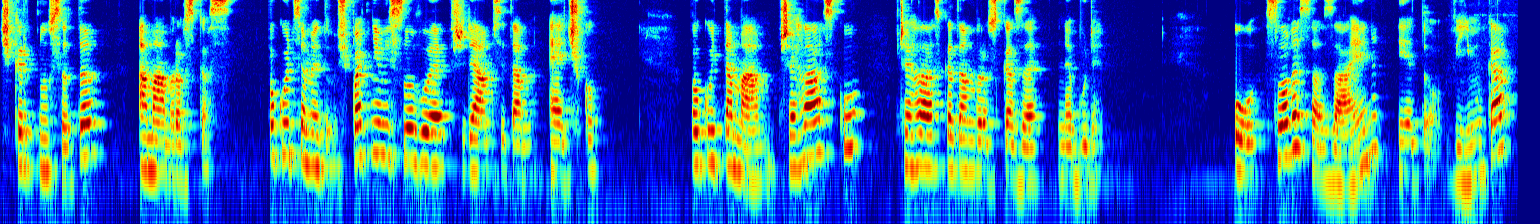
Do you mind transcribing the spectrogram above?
škrtnu st a mám rozkaz. Pokud se mi to špatně vyslovuje, přidám si tam éčko. Pokud tam mám přehlásku, přehláska tam v rozkaze nebude. U slovesa sein je to výjimka,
